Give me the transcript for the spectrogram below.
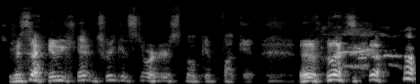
So a second, you can't drink it, snort it, or smoke it. Fuck it. Let's go.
